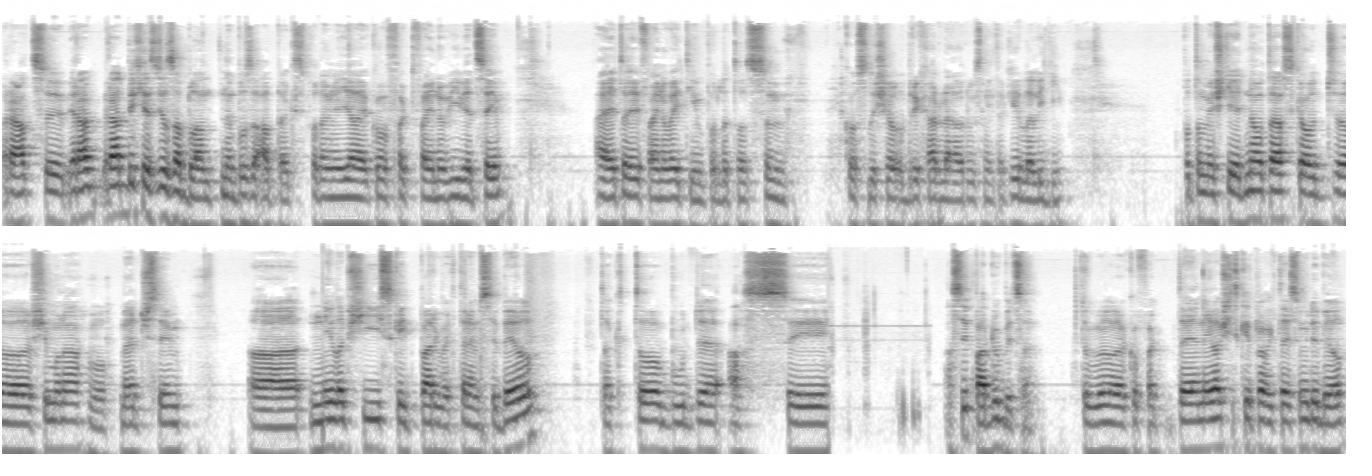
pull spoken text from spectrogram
rád, si, rád, rád bych jezdil za Blunt nebo za Apex, podle mě dělají jako fakt fajnové věci a je to i fajnový tým, podle toho, jsem jako slyšel od Richarda a různých takovýchhle lidí. Potom ještě jedna otázka od uh, Šimona, nebo Merch Sim. Uh, nejlepší skatepark, ve kterém jsi byl, tak to bude asi, asi Pardubice. To bylo jako fakt, to je nejlepší skatepark, ve kterém jsem kdy byl.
